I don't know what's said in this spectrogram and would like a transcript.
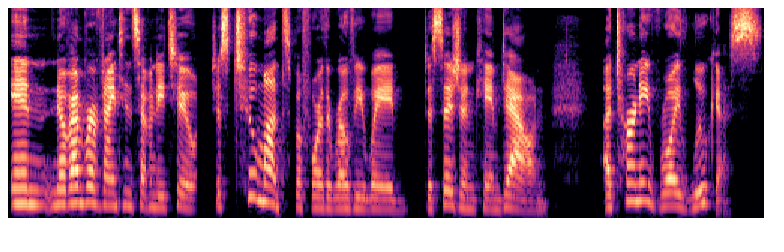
In November of 1972, just two months before the Roe v. Wade decision came down, attorney Roy Lucas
